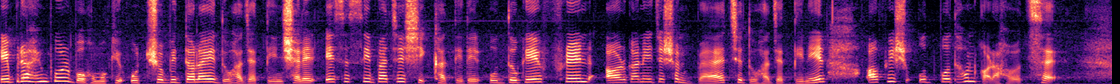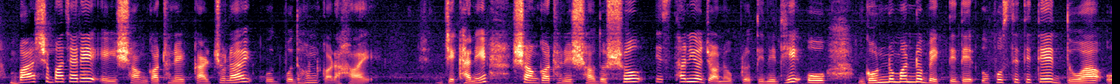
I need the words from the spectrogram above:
ইব্রাহিমপুর বহুমুখী উচ্চ বিদ্যালয়ে দু হাজার তিন সালের এসএসসি ব্যাচের শিক্ষার্থীদের উদ্যোগে ফ্রেন্ড অর্গানাইজেশন ব্যাচ দু তিনের অফিস উদ্বোধন করা হচ্ছে। বাঁশবাজারে এই সংগঠনের কার্যালয় উদ্বোধন করা হয়, যেখানে সংগঠনের সদস্য, স্থানীয় জনপ্রতিনিধি ও গণ্যমান্য ব্যক্তিদের উপস্থিতিতে দোয়া ও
